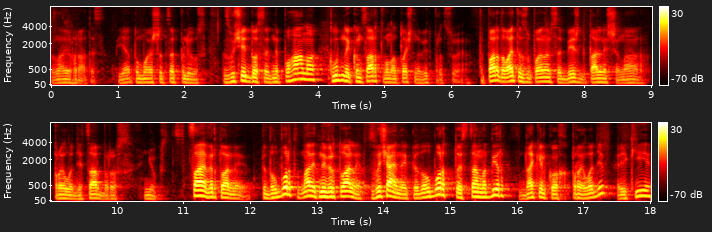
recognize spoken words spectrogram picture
з нею гратись. Я думаю, що це плюс. Звучить досить непогано. Клубний концерт вона точно відпрацює. Тепер давайте зупинимося більш детальніше на приладі Cerberus Nux. Це віртуальний підалборд, навіть не віртуальний, звичайний підалборд. Тобто це набір декількох приладів, які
